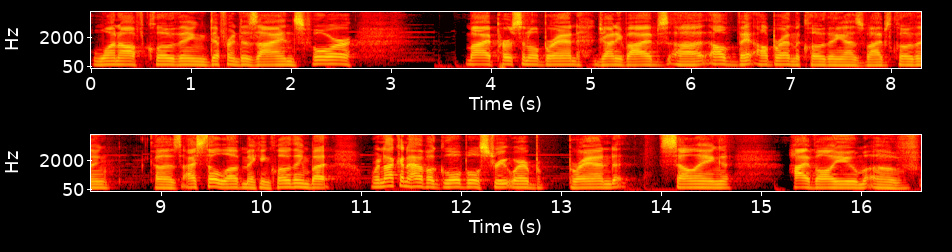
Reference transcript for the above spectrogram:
one-off clothing, different designs for my personal brand, Johnny Vibes. Uh, I'll I'll brand the clothing as Vibes Clothing because I still love making clothing, but we're not going to have a global streetwear b- brand selling high volume of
